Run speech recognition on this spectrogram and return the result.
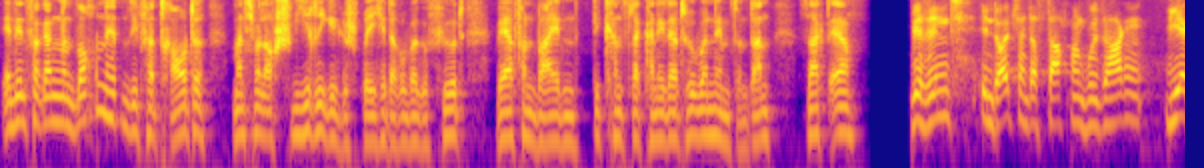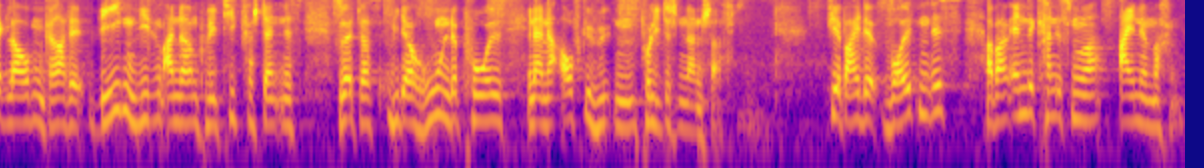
In den vergangenen Wochen hätten sie vertraute, manchmal auch schwierige Gespräche darüber geführt, wer von beiden die Kanzlerkandidatur übernimmt. Und dann sagt er, wir sind in Deutschland, das darf man wohl sagen, wir glauben gerade wegen diesem anderen Politikverständnis so etwas wie der ruhende Pol in einer aufgewühlten politischen Landschaft. Wir beide wollten es, aber am Ende kann es nur eine machen.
